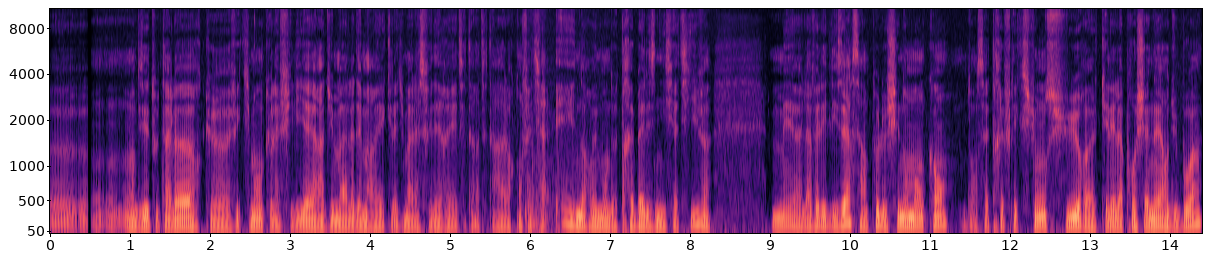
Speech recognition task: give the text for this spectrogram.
Euh, on, disait tout à l'heure que effectivement que la filière a du mal à démarrer, qu'elle a du mal à se fédérer, etc., etc. Alors qu'en fait, il y a énormément de très belles initiatives. Mais euh, la vallée de l'Isère, c'est un peu le chaînon manquant dans cette réflexion sur euh, quelle est la prochaine ère du bois.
